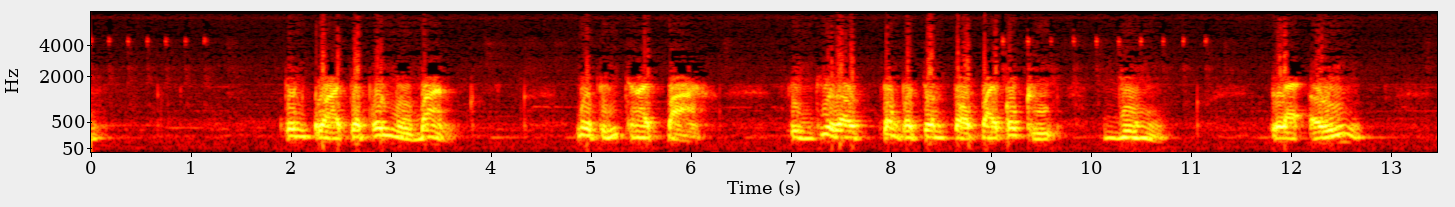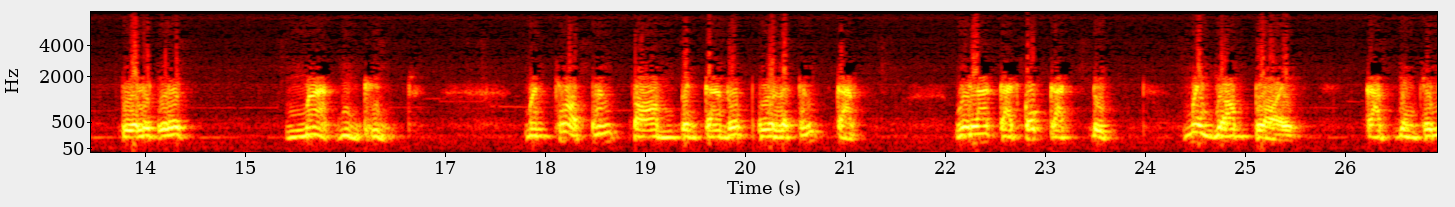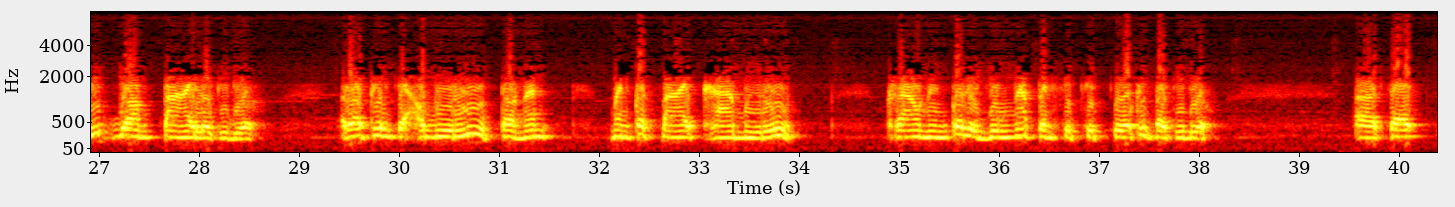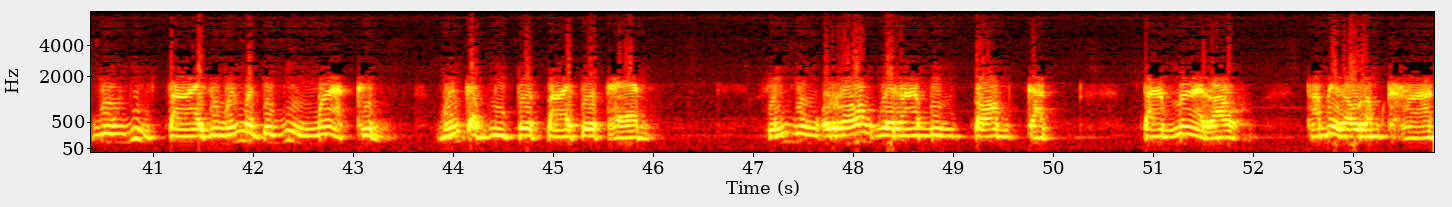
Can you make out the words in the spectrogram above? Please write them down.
จนกว่าจะพ้นหมู่บ้าน เมื่อถึงชายป่า สิ่งที่เราต้องผจญต่อไปก็คือ ยุง และริ้งตัวเล็กๆมากยิ่งขึ้น มันชอบทั้งตอมเป็นการรบกวนและทั้งกัด เวลากัดก็กัดติดไม่ยอมปล่อย กัดอย่างชนิดยอมตายเลยทีเดียว เราเพียงแต่เอามือรูดเท่านั้น มันก็ตายคามือรูดคราวหนึ่งก็เลยยุงนับเป็นสิบสิบตัวขึ้นไปทีเดียวเออแต่ยุงยิ่งตายดูเหมือนมันจะยิ่งมากขึ้น เหมือนกับมีตัวตายตัวแทน เสียงยุงร้องเวลาบินตอมกัดตามหน้าเรา ทำให้เรารำคาญ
